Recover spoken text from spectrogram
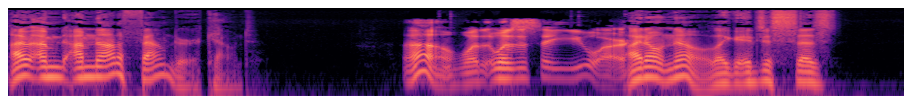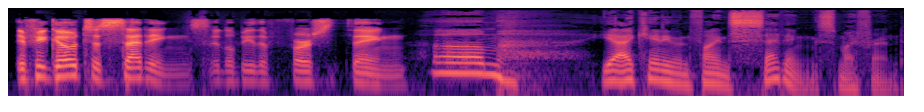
I'm I'm I'm not a founder account. Oh, what what does it say you are? I don't know. Like it just says if you go to settings, it'll be the first thing. Um, yeah, I can't even find settings, my friend.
